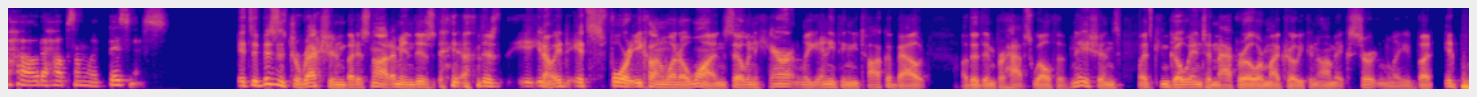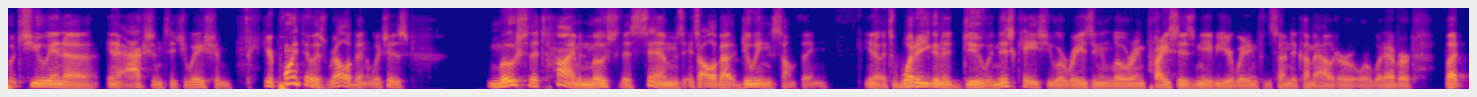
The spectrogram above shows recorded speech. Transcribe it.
how to help someone with business it's a business direction, but it's not. I mean, there's, there's, you know, it, it's for Econ 101. So inherently, anything you talk about other than perhaps wealth of nations. It can go into macro or microeconomics, certainly, but it puts you in a in an action situation. Your point, though, is relevant, which is most of the time in most of the sims, it's all about doing something. You know, it's what are you going to do? In this case, you are raising and lowering prices. Maybe you're waiting for the sun to come out or or whatever. But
